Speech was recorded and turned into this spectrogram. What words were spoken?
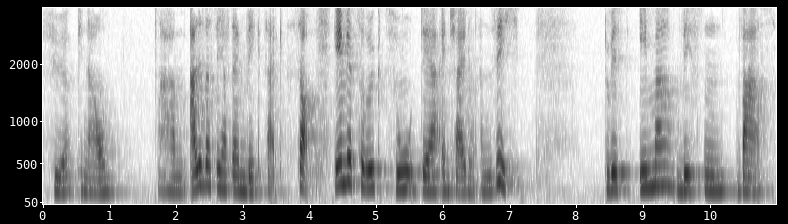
für genau ähm, alles, was sich auf deinem Weg zeigt. So, gehen wir zurück zu der Entscheidung an sich. Du wirst immer wissen, was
